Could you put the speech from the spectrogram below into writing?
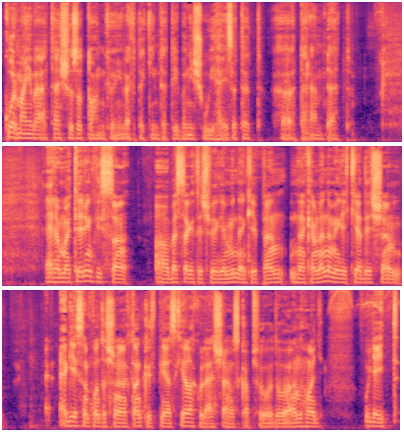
kormányváltás az a tankönyvek tekintetében is új helyzetet teremtett. Erre majd térjünk vissza a beszélgetés végén mindenképpen. Nekem lenne még egy kérdésem egészen pontosan a tankönyvpiac kialakulásához kapcsolódóan, hogy ugye itt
